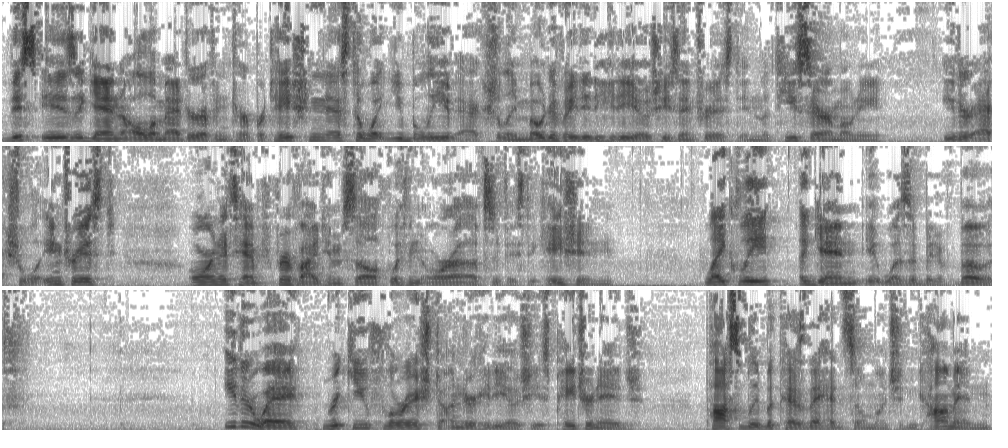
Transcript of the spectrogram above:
This is again all a matter of interpretation as to what you believe actually motivated Hideyoshi's interest in the tea ceremony, either actual interest or an attempt to provide himself with an aura of sophistication. Likely, again, it was a bit of both. Either way, Rikyu flourished under Hideyoshi's patronage, possibly because they had so much in common.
